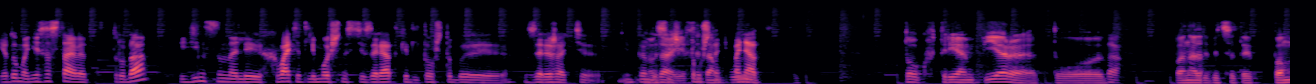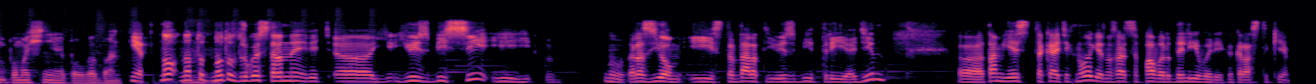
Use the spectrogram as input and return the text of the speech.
я думаю, не составит труда. Единственное ли, хватит ли мощности зарядки для того, чтобы заряжать э, Nintendo Ну да, Switch, если потому что там непонятно. Ток в 3 ампера, то Да. понадобится ты пом- помощнее Powerbank. Нет, но, но, тут, Мгм. но тут с другой стороны, ведь э, USB-C и ну, разъем и стандарт USB 3.1, э, там есть такая технология, называется Power Delivery как раз-таки.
